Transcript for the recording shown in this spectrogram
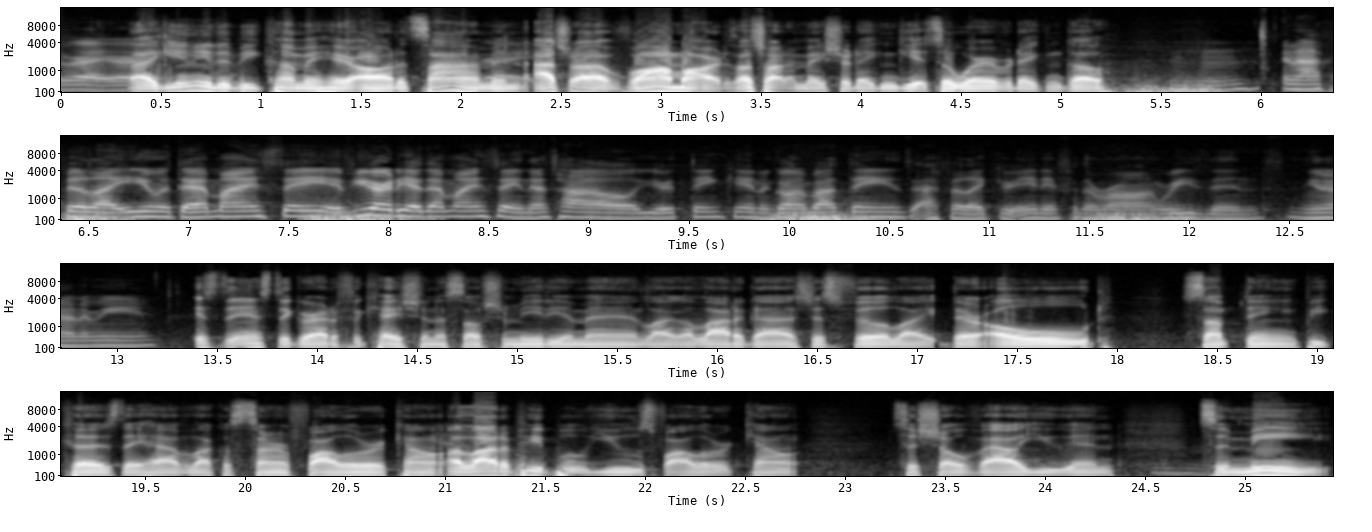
Right. Like you need to be coming here all the time. And I try for all my artists, I try to make sure they can get to wherever they can go. hmm And I feel like even with that mindset, if you already have that mindset and that's how you're thinking and going about things, I feel like you're in it for the wrong reasons. You know what I mean? It's the instant gratification of social media, man. Like a lot of guys just feel like they're old something because they have like a certain follower account. Yeah. A lot of people use follower account to show value and Mm-hmm. to me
